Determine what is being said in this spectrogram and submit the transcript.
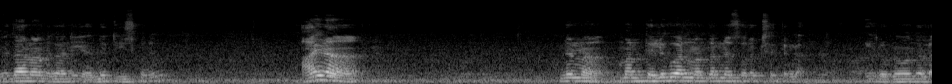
విధానాన్ని కానీ ఇవన్నీ తీసుకుని ఆయన నిన్న మన తెలుగు వారిని అందరినీ సురక్షితంగా ఈ రెండు వందల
